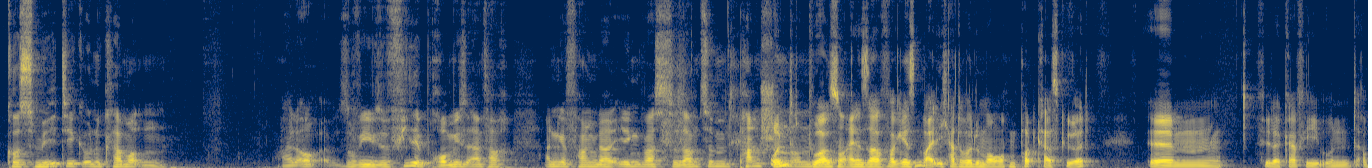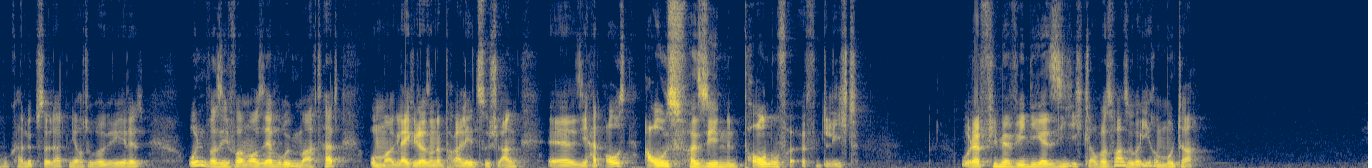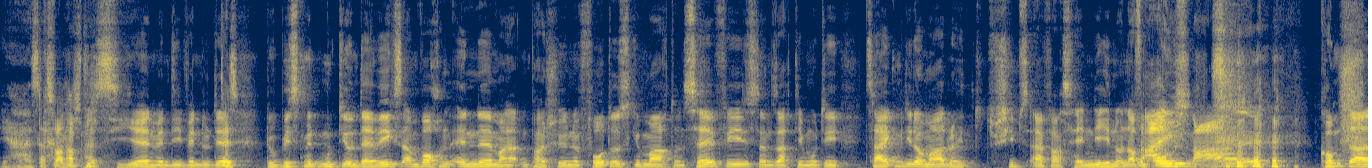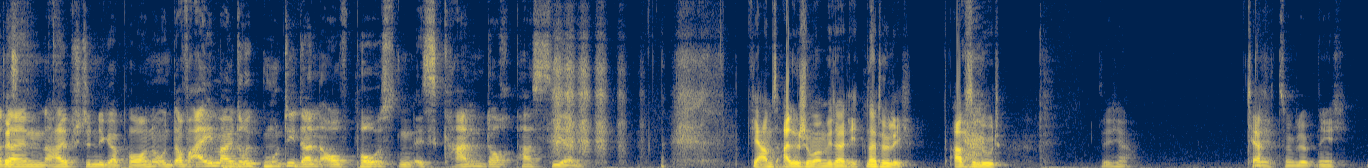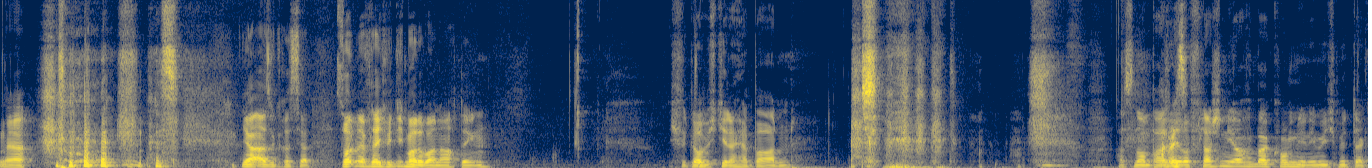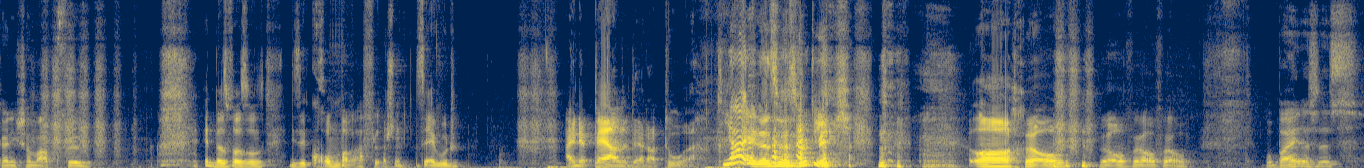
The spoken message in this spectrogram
Kosmetik und Klamotten. Halt auch, so wie so viele Promis einfach angefangen, da irgendwas zusammenzupanschen. Und du hast noch eine Sache vergessen, weil ich hatte heute Morgen auch einen Podcast gehört. Ähm, Filterkaffee und Apokalypse, da hatten die auch drüber geredet. Und was sie vor allem auch sehr berühmt gemacht hat, um mal gleich wieder so eine Parallel zu schlagen, äh, sie hat aus, aus Versehen einen Porno veröffentlicht. Oder vielmehr weniger sie, ich glaube, das war sogar ihre Mutter. Ja, es Das war kann mal richtig- passieren, wenn die, wenn du der, Das- du bist mit Mutti unterwegs am Wochenende, man hat ein paar schöne Fotos gemacht und Selfies, dann sagt die Mutti, zeig mir die doch mal, du schiebst einfach das Handy hin und auf Und einmal kommt da Das- dein halbstündiger Porno und auf einmal drückt Mutti dann auf Posten. Es kann doch passieren. Wir haben es alle schon mal miterlebt, natürlich. Absolut. Sicher. Tja, Nee, zum Glück nicht. ja. das, Ja, also Christian, sollten wir vielleicht wirklich mal drüber nachdenken. Ich glaube, ich gehe nachher baden. Hast du noch ein paar Aber leere Flaschen hier auf dem Balkon? Die nehme ich mit, da kann ich schon mal abfüllen. das war so diese Krombacher Flaschen. Sehr gut. Eine Perle der Natur. Ja, ey, das ist wirklich. Ach, hör auf, hör auf, hör auf, hör auf. Wobei, das ist.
